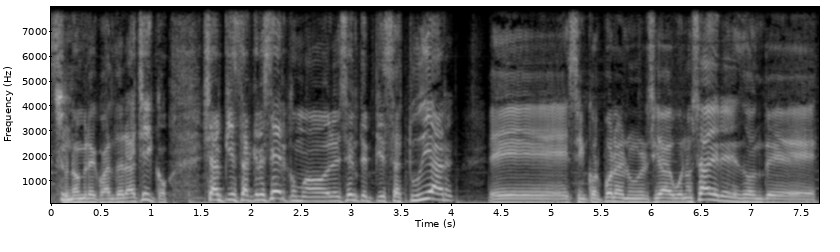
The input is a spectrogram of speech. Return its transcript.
su nombre cuando era chico. Ya empieza a crecer, como adolescente empieza a estudiar, eh, se incorpora a la Universidad de Buenos Aires, donde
